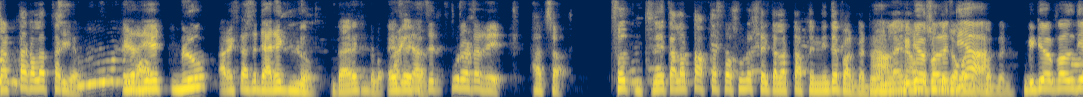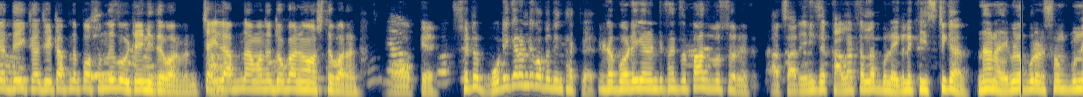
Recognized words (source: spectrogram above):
চারটা কালার থাকে। এটা রেড ব্লু আর একটা আছে ডাইরেক্ট ব্লু ডাইরেক্ট বলো এই যে। আছে পুরোটা রেড আচ্ছা। যে কালারটা আপনার পছন্দ সেই কালারটা আপনি নিতে পারবেন। হ্যাঁ, অনলাইনে আমাদের সাথে দিয়া- ভিডিও কল দিয়ে দেখা যেটা আপনার পছন্দ হবে ওইটাই নিতে পারবেন। চাইলে আপনি আমাদের দোকানেও আসতে পারেন। ওকে সেটার বডি গ্যারান্টি কতদিন থাকবে? এটা বডি গ্যারান্টি থাকবে পাঁচ বছরের। আচ্ছা আর এই যে কালার টালার বলে এগুলো কি স্টিকার না না এগুলো পুরো সম্পূর্ণ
